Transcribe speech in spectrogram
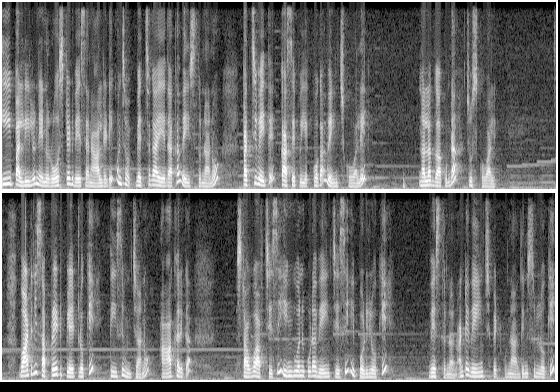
ఈ పల్లీలు నేను రోస్టెడ్ వేసాను ఆల్రెడీ కొంచెం వెచ్చగా అయ్యేదాకా వేయిస్తున్నాను. పచ్చివైతే కాసేపు ఎక్కువగా వేయించుకోవాలి. నల్లగా కాకుండా చూసుకోవాలి. వాటిని సపరేట్ ప్లేట్లోకి తీసి ఉంచాను. ఆఖరిగా స్టవ్ ఆఫ్ చేసి ఇంగువను కూడా వేయించేసి ఈ పొడిలోకి వేస్తున్నాను. అంటే వేయించి పెట్టుకున్న దినుసుల్లోకి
